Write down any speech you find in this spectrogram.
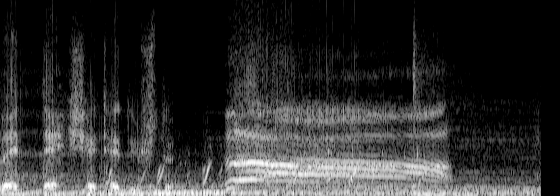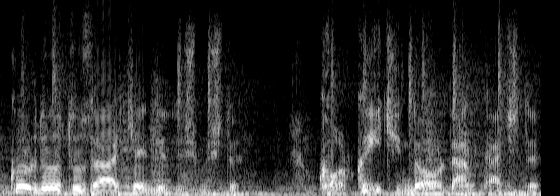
ve dehşete düştü. Kurduğu tuzağa kendi düşmüştü. Korku içinde oradan kaçtı.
